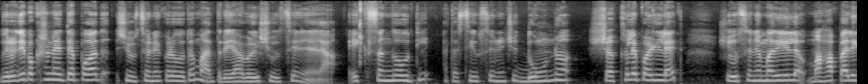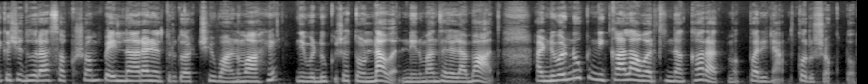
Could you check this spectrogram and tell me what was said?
विरोधी पक्षनेतेपद शिवसेनेकडे होतं मात्र यावेळी शिवसेनेला एक संघ होती. आता शिवसेनेची दोन शकले पडलेत. शिवसेनेमधील महापालिकेची धुरा सक्षम पेलणाऱ्या नेतृत्वाची वाणवा आहे. निवडणुकीच्या तोंडावर निर्माण झालेला वाद हा निवडणूक निकालावरती नकारात्मक परिणाम करू शकतो.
